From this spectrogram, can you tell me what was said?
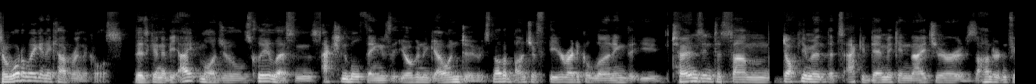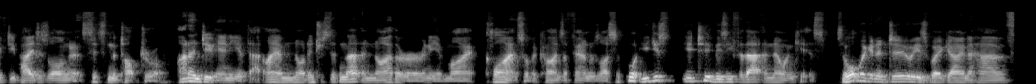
So, what are we going to cover in the course? There's going to be eight modules, clear lessons, actionable things that you're going to go and do. It's not a bunch of theoretical learning that you turns into some document that's academic in nature. It's 150 pages long and it sits in the top drawer. I don't do any of that. I am not interested in that, and neither are any of my clients or the kinds of founders I support. You just you're too busy for that, and no one cares. So, what we're going to do is we're going to have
